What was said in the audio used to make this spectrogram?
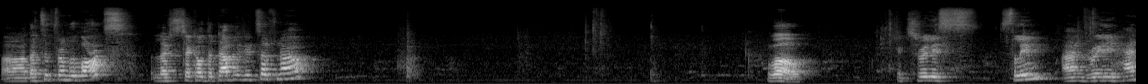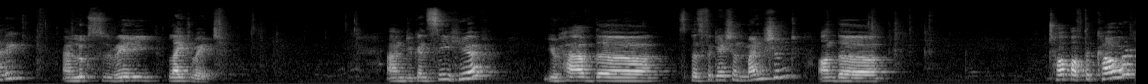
Uh, that's it from the box. Let's check out the tablet itself now. Wow, it's really slim and really handy and looks really lightweight. And you can see here, you have the specification mentioned on the top of the cover.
